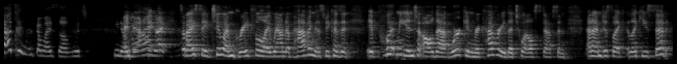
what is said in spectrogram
had to work on myself which you know, I know now I, I, that's what I say too. I'm grateful I wound up having this because it it put me into all that work in recovery, the 12 steps, and and I'm just like like you said,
